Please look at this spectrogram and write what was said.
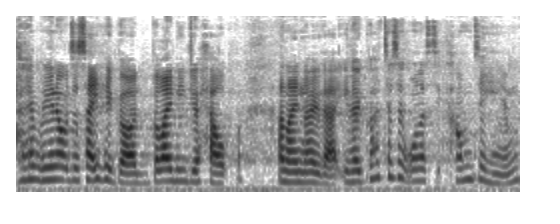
I don't really know what to say here, God, but I need your help. And I know that. You know, God doesn't want us to come to Him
